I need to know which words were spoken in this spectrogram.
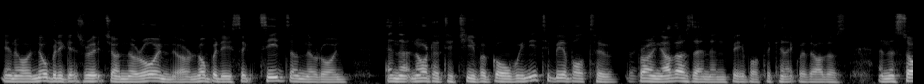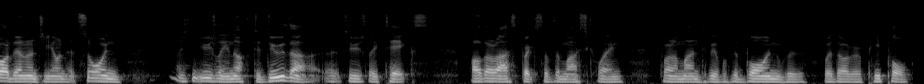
you know, nobody gets rich on their own or nobody succeeds on their own and that in order to achieve a goal, we need to be able to bring others in and be able to connect with others. And the sword energy on its own isn't usually enough to do that. It usually takes other aspects of the masculine for a man to be able to bond with, with other people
